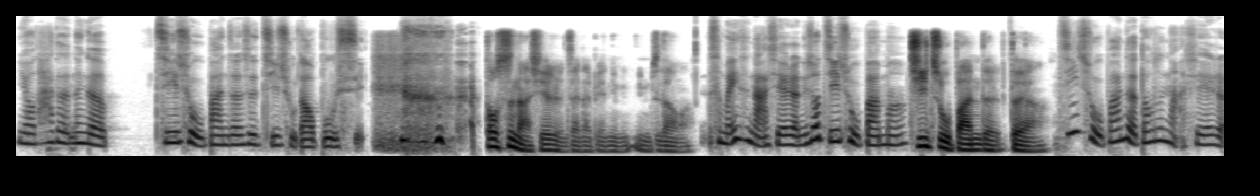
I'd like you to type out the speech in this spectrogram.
有他的那个基础班，真是基础到不行。都是哪些人在那边？你们你们知道吗？什么意思？哪些人？你说基础班吗？基础班的，对啊。基础班的都是哪些人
